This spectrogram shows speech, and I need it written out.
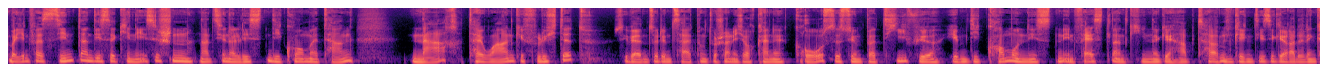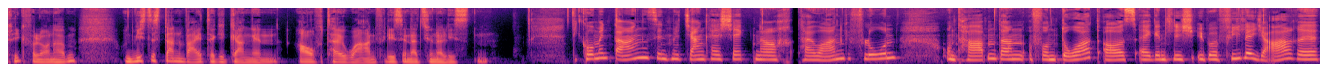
Aber jedenfalls sind dann diese chinesischen Nationalisten, die Kuomintang, nach Taiwan geflüchtet. Sie werden zu dem Zeitpunkt wahrscheinlich auch keine große Sympathie für eben die Kommunisten in Festlandchina gehabt haben, gegen die sie gerade den Krieg verloren haben. Und wie ist es dann weitergegangen auf Taiwan für diese Nationalisten? Die Kuomintang sind mit Chiang Kai-shek nach Taiwan geflohen und haben dann von dort aus eigentlich über viele Jahre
